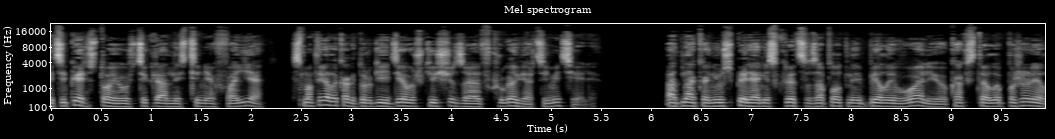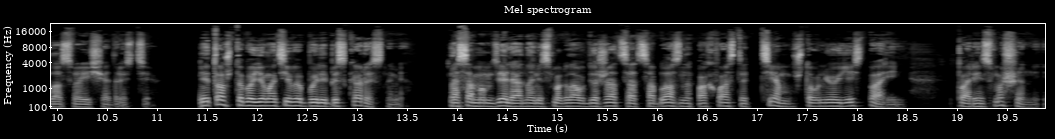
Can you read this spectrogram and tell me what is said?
и теперь, стоя у стеклянной стене в фойе, смотрела, как другие девушки исчезают в круговерте метели. Однако не успели они скрыться за плотной белой вуалью, как Стелла пожалела о своей щедрости. Не то чтобы ее мотивы были бескорыстными. На самом деле она не смогла удержаться от соблазна похвастать тем, что у нее есть парень. Парень с машиной.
